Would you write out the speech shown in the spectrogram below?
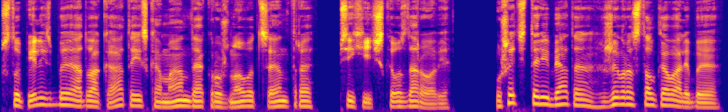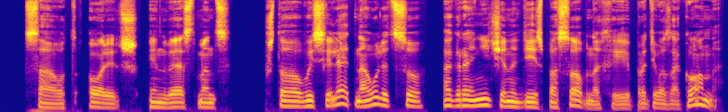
вступились бы адвокаты из команды окружного центра психического здоровья. Уж эти-то ребята живо растолковали бы South Orange Investments, что выселять на улицу ограниченно дееспособных и противозаконно,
